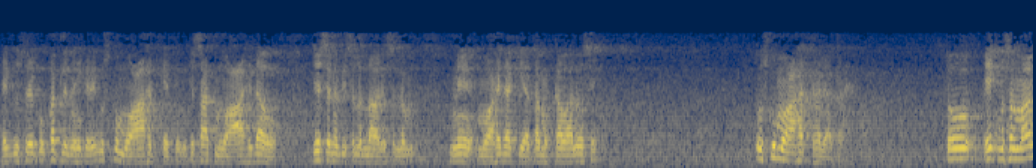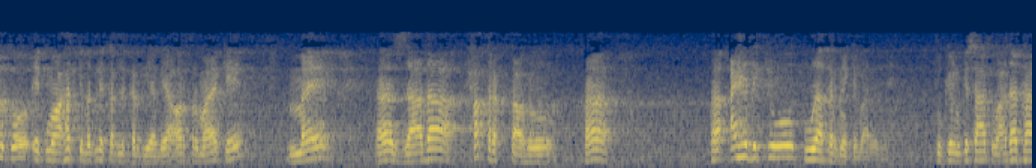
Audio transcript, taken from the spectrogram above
ایک دوسرے کو قتل نہیں کریں گے، اس کو معاہد کہتے ہیں، ان کے ساتھ معاہدہ ہو۔ جیسے نبی صلی اللہ علیہ وسلم نے معاہدہ کیا تھا مکہ والوں سے۔ تو اس کو معاہد کہا جاتا ہے۔ تو ایک مسلمان کو ایک معاہد کے بدلے قتل کر دیا گیا اور فرمایا کہ میں ہاں، زیادہ حق رکھتا ہوں ہاں, ہاں، عہد کو پورا کرنے کے بارے میں۔ کیونکہ ان کے ساتھ وعدہ تھا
